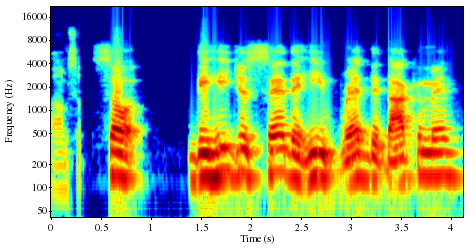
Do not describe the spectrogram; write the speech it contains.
Um, So So did he just say that he read the document?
